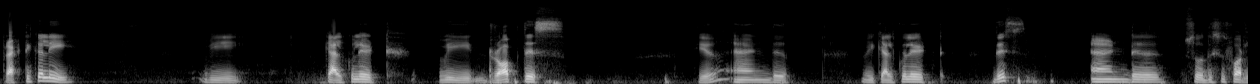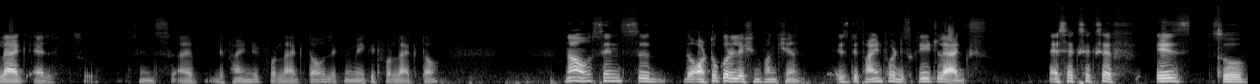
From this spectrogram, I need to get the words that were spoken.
practically we calculate, we drop this here and we calculate this and uh, so this is for lag L. So, since I have defined it for lag tau, let me make it for lag tau. Now, since uh, the autocorrelation function is defined for discrete lags, SXXF is, so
